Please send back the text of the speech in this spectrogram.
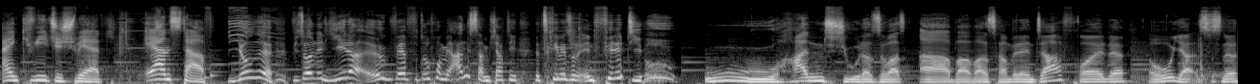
ein Quietscheschwert. Ernsthaft. Junge, wie soll denn jeder, irgendwer so von mir Angst haben? Ich dachte, jetzt kriegen wir so ein Infinity. Oh, Uh, Handschuhe oder sowas. Aber was haben wir denn da, Freunde? Oh ja, ist das eine...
